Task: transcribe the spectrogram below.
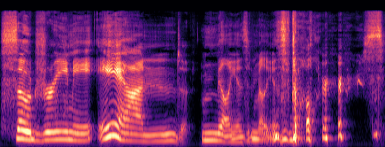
so dreamy and millions and millions of dollars.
